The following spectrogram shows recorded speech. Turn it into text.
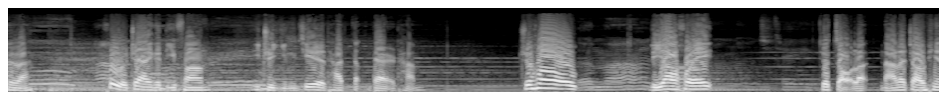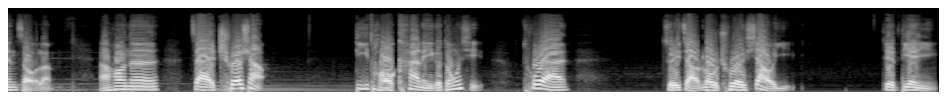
对吧？会有这样一个地方一直迎接着他，等待着他。之后，李耀辉就走了，拿了照片走了。然后呢，在车上低头看了一个东西。突然，嘴角露出了笑意，这电影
